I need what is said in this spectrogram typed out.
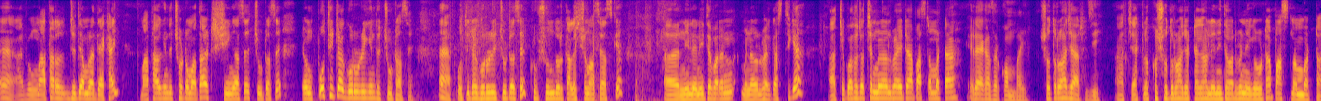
হ্যাঁ এবং মাথার যদি আমরা দেখাই মাথাও কিন্তু ছোট মাথা শিং আছে চুট আছে এবং প্রতিটা গরুরই কিন্তু চুট আছে। হ্যাঁ প্রতিটা গরুরই চুট আছে খুব সুন্দর কালেকশন আছে আজকে। নিলে নিতে পারেন মিনারুল ভাইয়ের কাছ থেকে। আচ্ছা কত যাচ্ছেন মিনারুল ভাই? এটা পাঁচ নাম্বারটা? এটা এক হাজার কম ভাই। সতেরো হাজার? জি। আচ্ছা এক লক্ষ সতেরো হাজার টাকা হলে নিতে পারবেন এগারোটা গরুটা পাঁচ নাম্বারটা।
